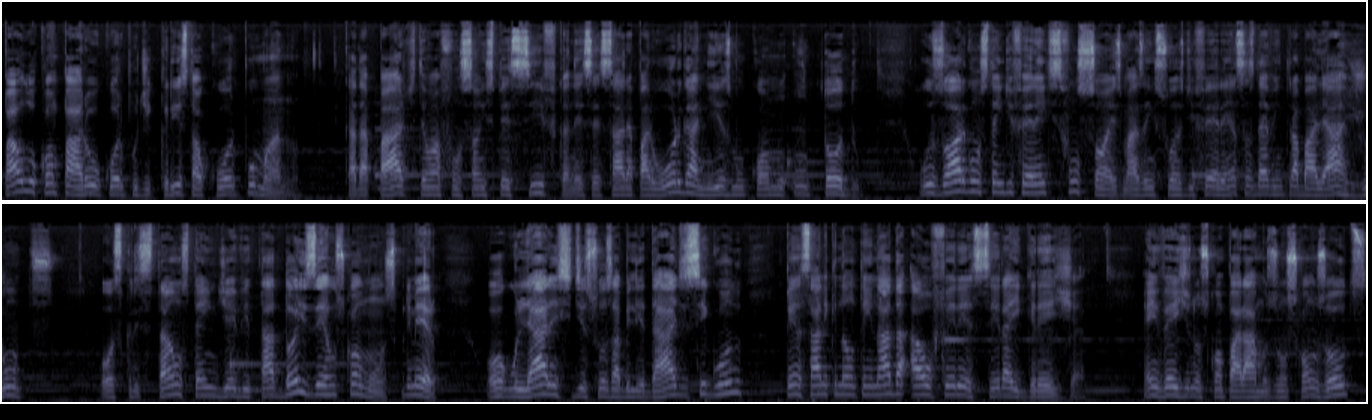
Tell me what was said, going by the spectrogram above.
Paulo comparou o corpo de Cristo ao corpo humano. Cada parte tem uma função específica necessária para o organismo como um todo. Os órgãos têm diferentes funções, mas em suas diferenças devem trabalhar juntos. Os cristãos têm de evitar dois erros comuns. Primeiro, orgulharem-se de suas habilidades. Segundo, pensarem que não tem nada a oferecer à igreja. Em vez de nos compararmos uns com os outros,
